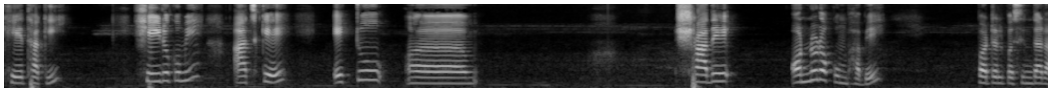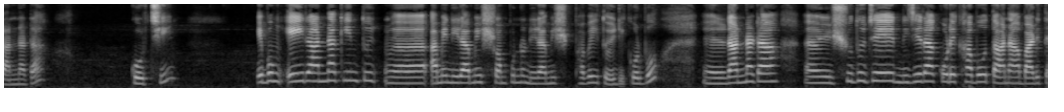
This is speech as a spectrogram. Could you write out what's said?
খেয়ে থাকি। সেই রকমই আজকে একটু স্বাদে অন্যরকমভাবে পটল পসিন্দা রান্নাটা করছি। এবং এই রান্না কিন্তু আমি নিরামিষ, সম্পূর্ণ নিরামিষভাবেই তৈরি করব। রান্নাটা শুধু যে নিজেরা করে খাব তা না, বাড়িতে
